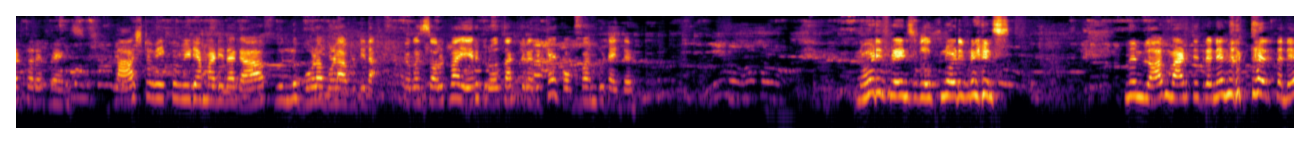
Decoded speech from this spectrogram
ಆಡ್ತಾರೆ ಫ್ರೆಂಡ್ಸ್ ಲಾಸ್ಟ್ ವೀಕು ವೀಡಿಯೋ ಮಾಡಿದಾಗ ಫುಲ್ಲು ಬೋಳ ಬೋಳ ಆಗ್ಬಿಟ್ಟಿದ. ಇವಾಗ ಒಂದು ಸ್ವಲ್ಪ ಏರ್ ಗ್ರೋತ್ ಆಗ್ತಿರೋದಕ್ಕೆ ಕೊಬ್ಬು ಬಂದ್ಬಿಟ್ಟೈತೆ ನೋಡಿ ಫ್ರೆಂಡ್ಸ್ ಲುಕ್ ನೋಡಿ ಫ್ರೆಂಡ್ಸ್ ನಾನು ವ್ಲಾಗ್ ಮಾಡ್ತಿದ್ರೇ ನಗ್ತಾ ಇರ್ತಾನೆ.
